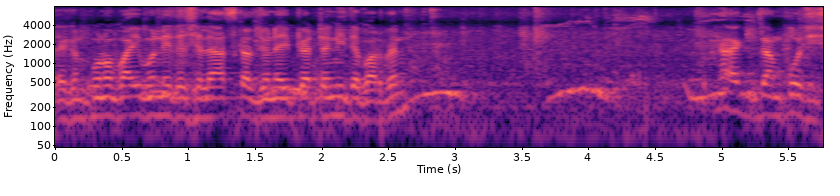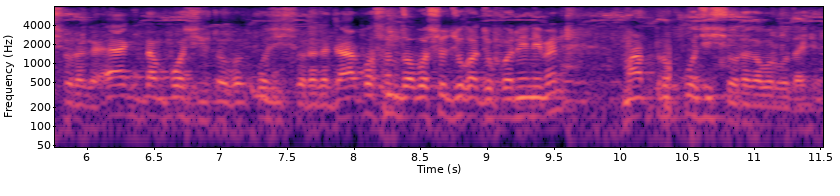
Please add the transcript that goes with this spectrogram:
দেখেন, কোনো ভাই বোন নিতে ছেলে আজকের জন্য এই প্যাডটা নিতে পারবেন। একদম পঁচিশশো টাকা, একদম পঁচিশশো টাকা পঁচিশশো টাকা। যার পছন্দ অবশ্যই যোগাযোগ করে নেবেন। মাত্র পঁচিশশো টাকা বলব দেখেন।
